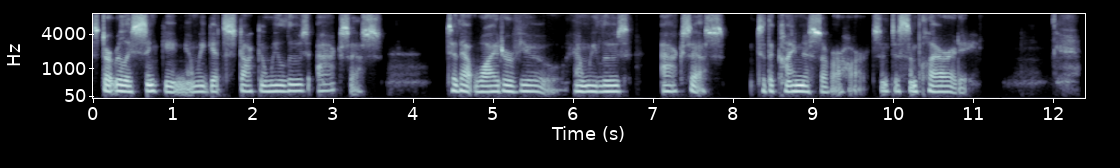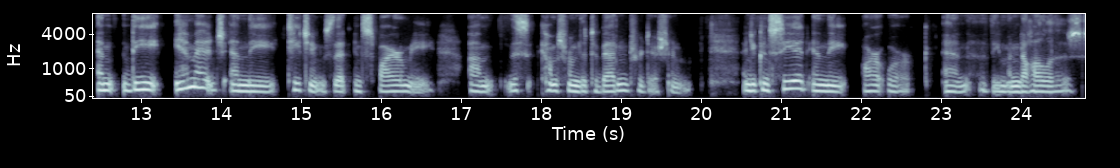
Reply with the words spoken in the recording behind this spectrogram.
start really sinking and we get stuck and we lose access to that wider view and we lose access to the kindness of our hearts and to some clarity. And the image and the teachings that inspire me, um, this comes from the Tibetan tradition. And you can see it in the artwork and the mandalas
